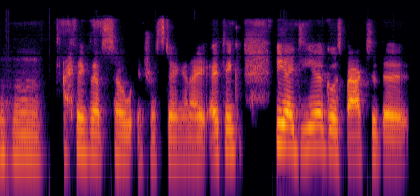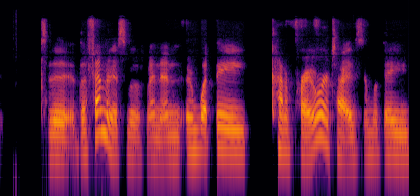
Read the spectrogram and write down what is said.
Mm-hmm. I think that's so interesting. And I, I think the idea goes back to the the, the feminist movement and, and what they kind of prioritized and what they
